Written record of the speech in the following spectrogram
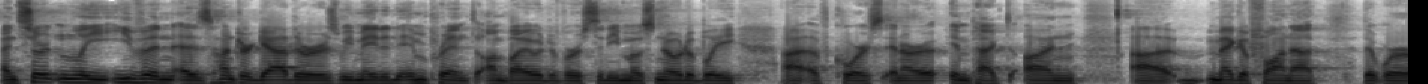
And certainly, even as hunter gatherers, we made an imprint on biodiversity, most notably, uh, of course, in our impact on uh, megafauna that were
